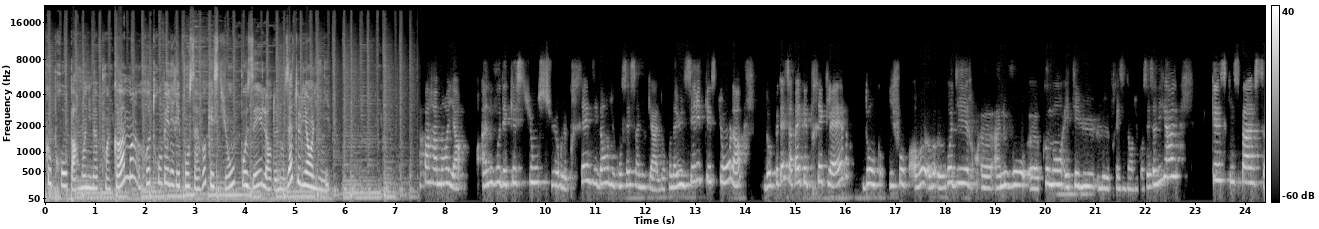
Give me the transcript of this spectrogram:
CoPro par monimmeuble.com, retrouvez les réponses à vos questions posées lors de nos ateliers en ligne. Apparemment, il y a à nouveau des questions sur le président du conseil syndical. Donc, on a eu une série de questions là. Donc, peut-être ça n'a pas été très clair. Donc, il faut redire euh, à nouveau euh, comment est élu le président du conseil syndical. Qu'est-ce qui se passe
